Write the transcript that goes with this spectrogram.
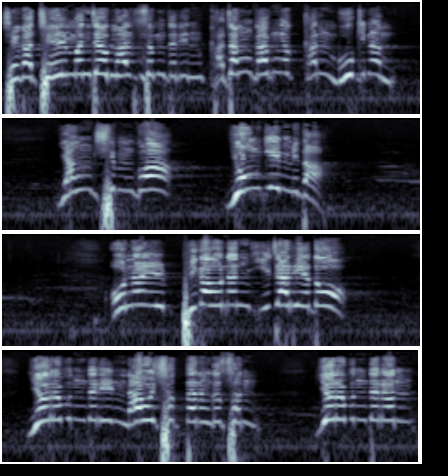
제가 제일 먼저 말씀드린 가장 강력한 무기는 양심과 용기입니다. 오늘 비가 오는 이 자리에도 여러분들이 나오셨다는 것은 여러분들은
